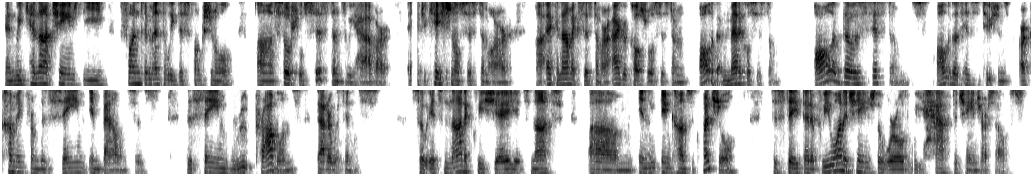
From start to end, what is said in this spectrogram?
And we cannot change the fundamentally dysfunctional uh, social systems we have, our educational system, our uh, economic system, our agricultural system, all of it, medical system. All of those systems, all of those institutions are coming from the same imbalances the same root problems that are within us. So it's not a cliche, it's not um, in, inconsequential to state that if we want to change the world, we have to change ourselves.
